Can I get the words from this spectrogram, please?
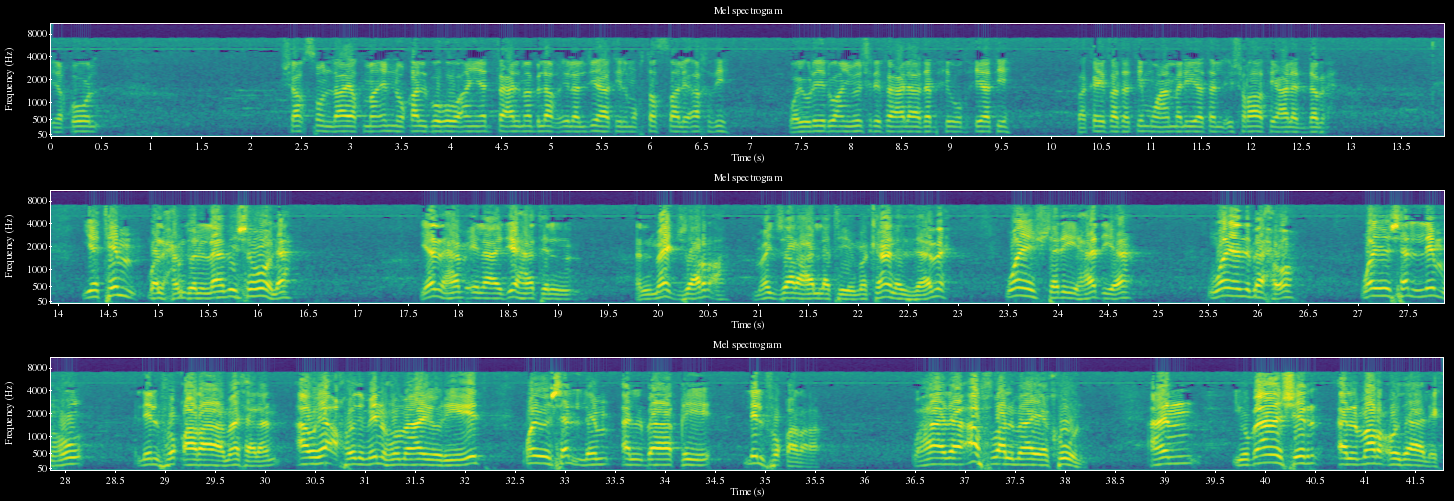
يقول شخص لا يطمئن قلبه أن يدفع المبلغ إلى الجهة المختصة لأخذه ويريد أن يشرف على ذبح أضحيته. فكيف تتم عملية الإشراف على الذبح؟ يتم. والحمد لله بسهولة. يذهب إلى جهة المجزر المجزرة التي مكان الذبح ويشتري هدية ويذبحه ويسلمه للفقراء مثلا أو يأخذ منه ما يريد ويسلم الباقي للفقراء. وهذا أفضل ما يكون أن يباشر المرء ذلك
